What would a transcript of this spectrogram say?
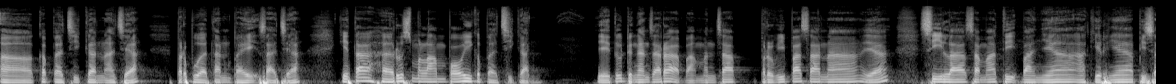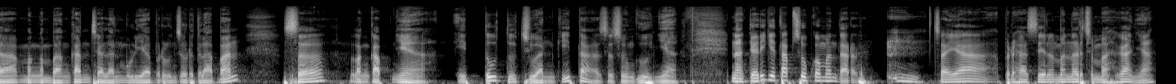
uh, kebajikan aja, perbuatan baik saja. Kita harus melampaui kebajikan. Yaitu dengan cara apa? Mencap, berwipasana ya sila samadhi panya akhirnya bisa mengembangkan jalan mulia berunsur delapan selengkapnya itu tujuan kita sesungguhnya. Nah dari kitab subkomentar saya berhasil menerjemahkannya.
